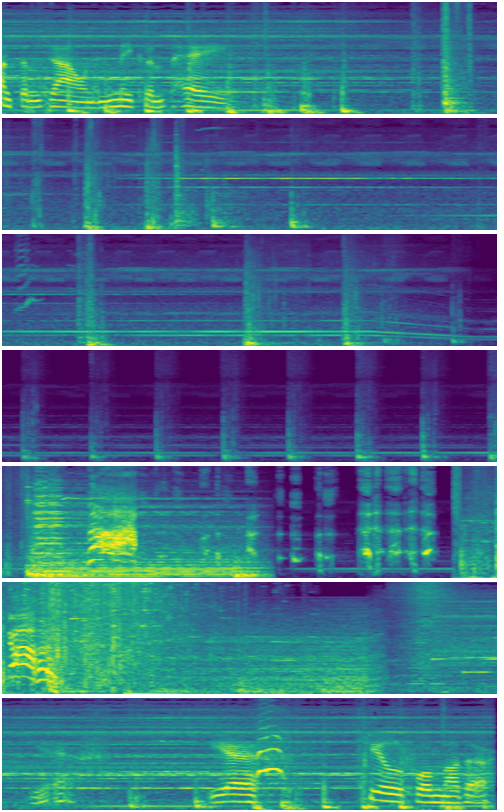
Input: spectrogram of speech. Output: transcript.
Hunt them down and make them pay. Ah! Yes. Yes. Kill for mother.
